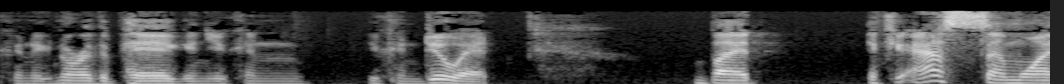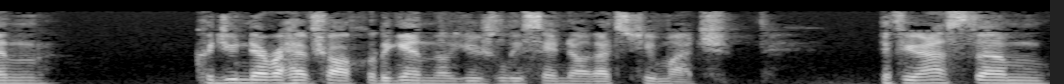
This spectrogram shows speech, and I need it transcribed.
can ignore the pig, and you can you can do it. But if you ask someone, could you never have chocolate again? They'll usually say, no, that's too much. If you ask them,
